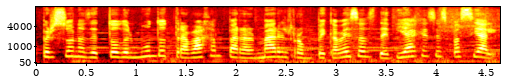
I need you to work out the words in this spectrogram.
Personas de todo el mundo trabajan para armar el rompecabezas de viajes espaciales.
